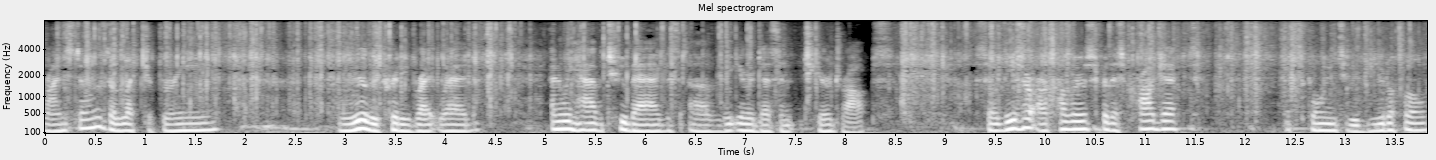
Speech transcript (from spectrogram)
rhinestones, electric green, really pretty bright red. And we have two bags of the iridescent teardrops. So these are our colors for this project. It's going to be beautiful.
